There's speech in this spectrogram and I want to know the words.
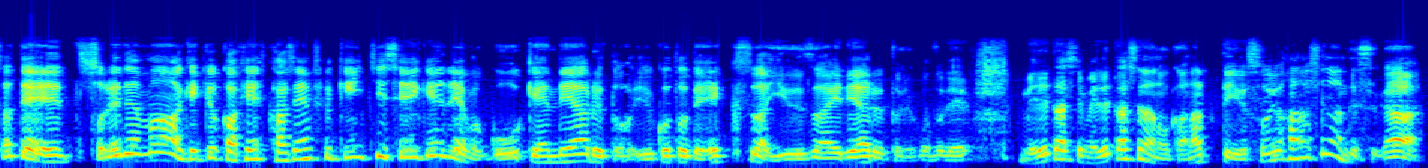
さて、それでまあ結局河川付近地制限令は合憲であるということで、X は有罪であるということで、めでたしめでたしなのかなっていう、そういう話なんですが、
